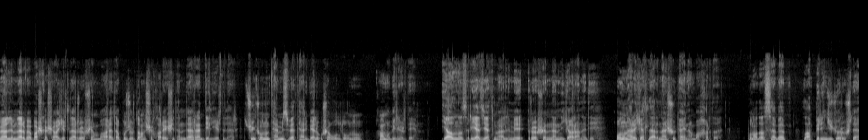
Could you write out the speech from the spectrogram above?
Müəllimlər və başqa şagirdlər Rövşən barədə bu cür danışıqları eşidəndə rədd eləyirdilər. Çünki onun təmiz və tərbiyəli uşaq olduğunu hamı bilirdi. Yalnız riyaziyyat müəllimi Rövşəndən nigaran idi. Onun hərəkətlərinə şübhə ilə baxırdı. Buna da səbəb lap birinci görüşdə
